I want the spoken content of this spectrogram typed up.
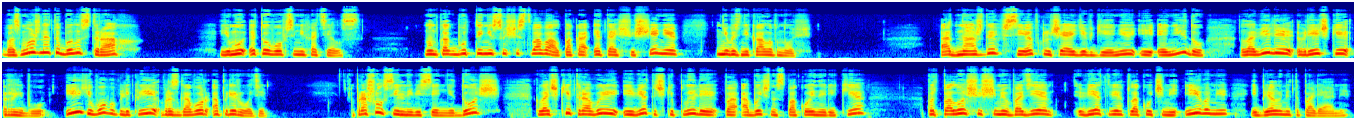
Возможно, это был страх. Ему этого вовсе не хотелось. Но он как будто и не существовал, пока это ощущение не возникало вновь. Однажды все, включая Евгению и Эниду, ловили в речке рыбу, и его вовлекли в разговор о природе. Прошел сильный весенний дождь, клочки травы и веточки плыли по обычно спокойной реке, под полощущими в воде ветви плакучими ивами и белыми тополями.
